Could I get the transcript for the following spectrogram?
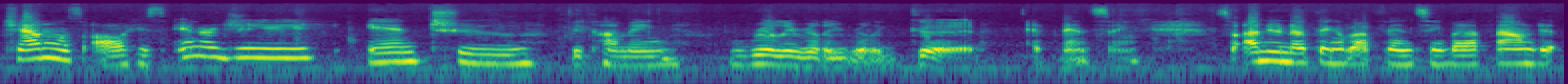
channels all his energy into becoming really, really, really good at fencing. So I knew nothing about fencing, but I found it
